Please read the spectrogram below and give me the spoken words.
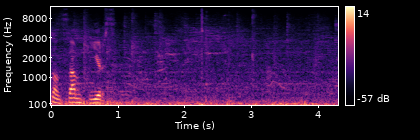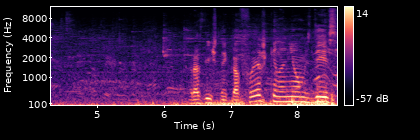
Вот он сам пирс. Различные кафешки на нем здесь.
